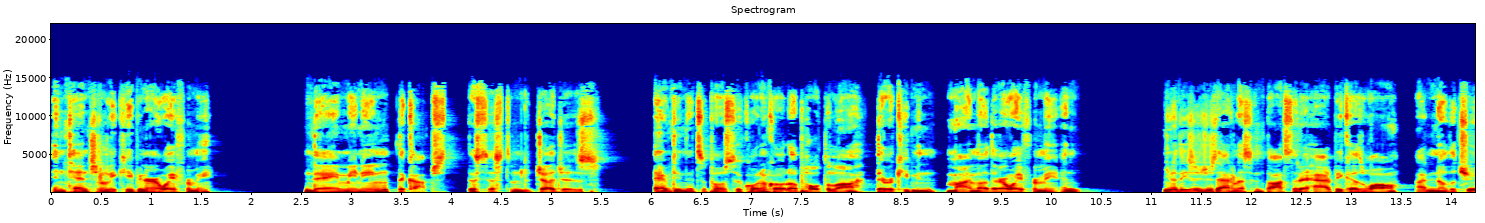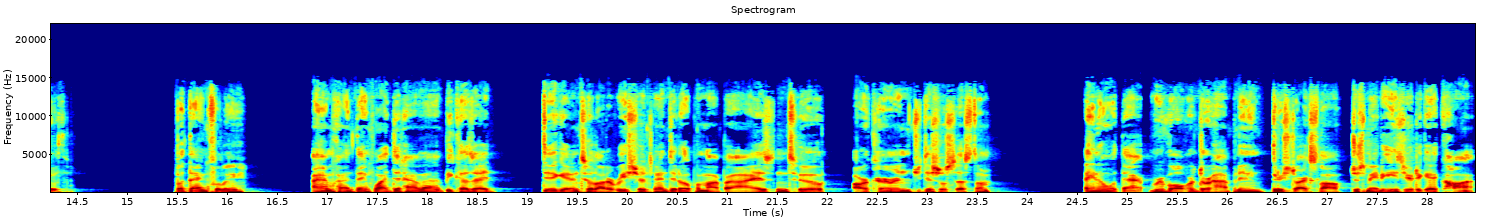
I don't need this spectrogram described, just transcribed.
intentionally keeping her away from me. They, meaning the cops, the system, the judges, everything that's supposed to quote unquote uphold the law, they were keeping my mother away from me. And, you know, these are just adolescent thoughts that I had because, well, I didn't know the truth. But thankfully, I am kind of thankful I did have that because I did get into a lot of research and it did open my eyes into our current judicial system. You know, with that revolver door happening, three strikes law just made it easier to get caught.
